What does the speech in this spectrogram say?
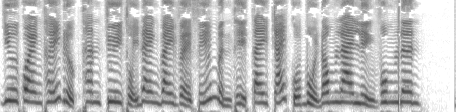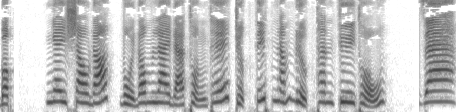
Dư quan thấy được thanh truy thủy đang bay về phía mình thì tay trái của bùi đông lai liền vung lên. Bập! Ngay sau đó, bùi đông lai đã thuận thế trực tiếp nắm được thanh truy thủ. Ra!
